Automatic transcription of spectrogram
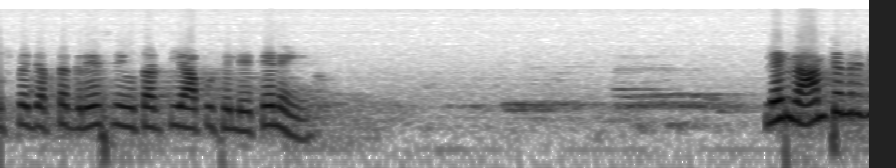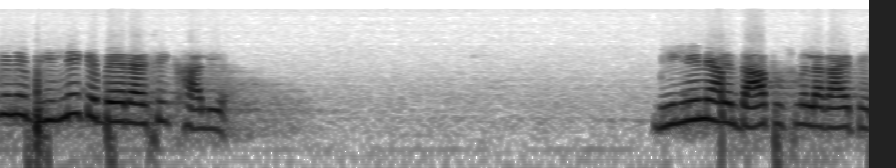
उस पर जब तक ग्रेस नहीं उतरती, आप उसे लेते नहीं लेकिन रामचंद्र जी ने भीलनी के बेर ऐसे ही खा लिया। भीलनी ने अपने दांत उसमें लगाए थे।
